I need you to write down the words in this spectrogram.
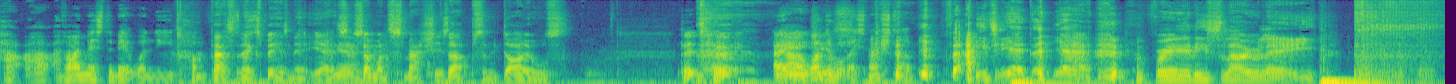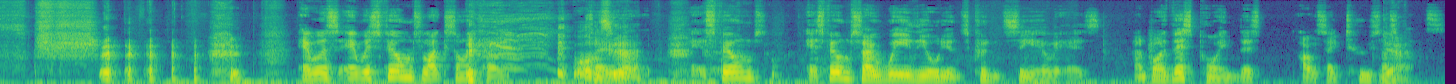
Ha, ha- have I missed a bit when the pump? That's the next bit, isn't it? Yeah. So someone smashes up some dials. That took Yeah, I wonder what they smashed up. Yeah, for ages. Yeah, yeah. Really slowly. It was it was filmed like Psycho. it was, So- yeah. it's filmed it's filmed so we the audience couldn't see who it is and by this point there's i would say two suspects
